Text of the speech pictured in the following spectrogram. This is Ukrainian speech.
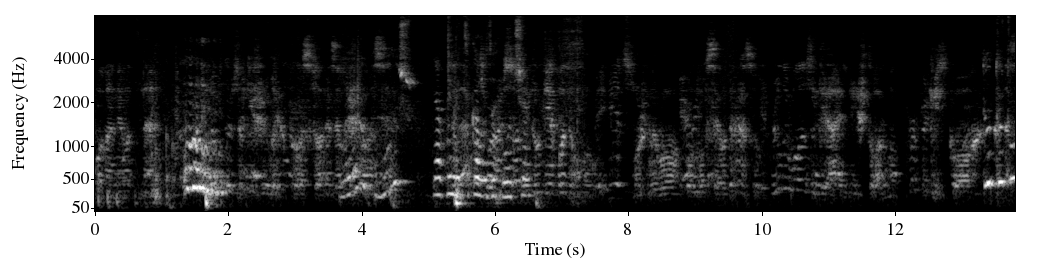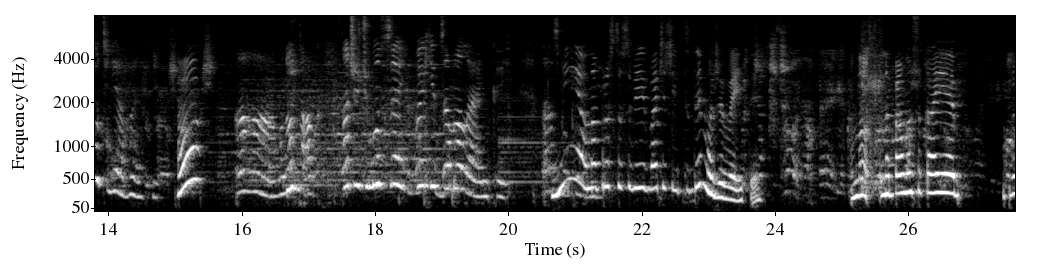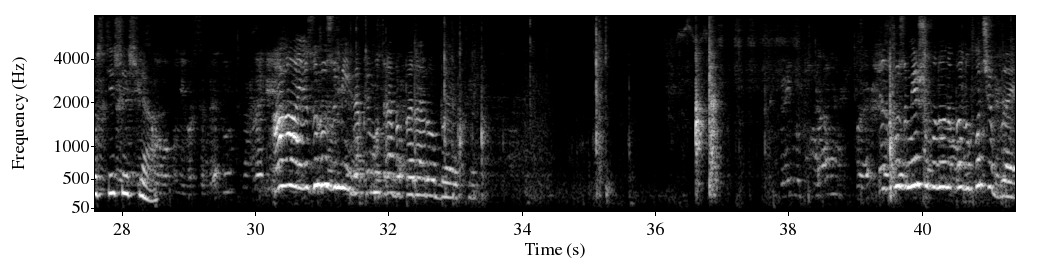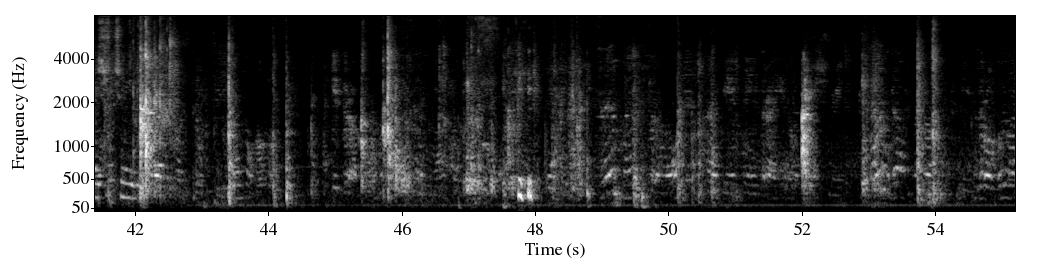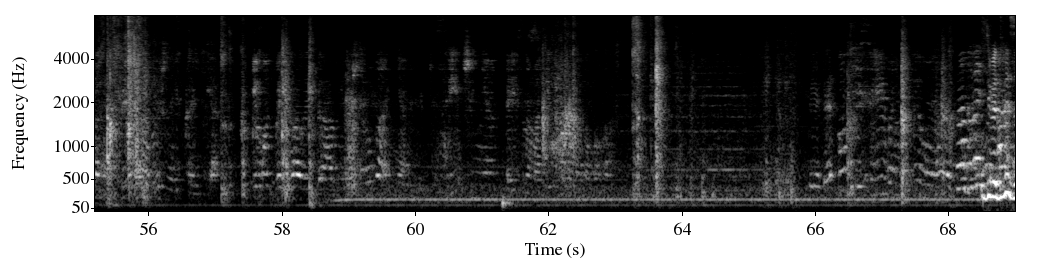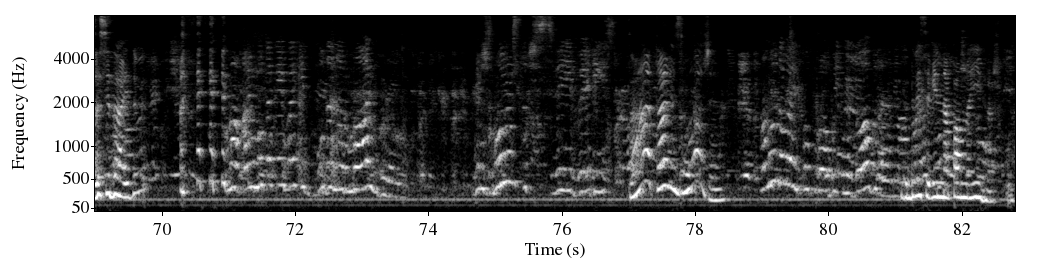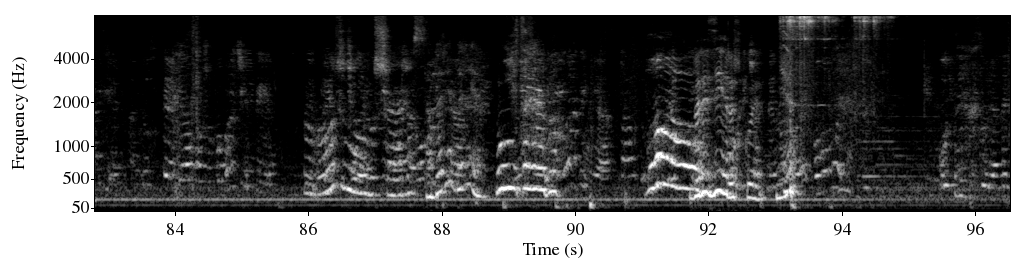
Будеш? Як мені цікаво захоче. Тут можливо, було все одразу. Ідеальний шторм. Кількох. Тут, тут, тут є вихід. О, Ага, воно так. Значить, чому цей вихід замаленький? Зараз ні, вона просто собі, бачиш, і туди може вийти. Воно, напевно, шукає простіший шлях. Ага, я зрозумів, як йому треба переробити. Я зрозумів, що воно, напевно, хоче вищий. Його зберігали давні розчарування, свідчення різноманітного минулого. Колись рівень води у морі Та, дивись, Диви, диви, засідає, диви. Мам, а йому такий вихід буде нормальний. Він зможе тут свій виріс. Та, та, він зможе. А ну давай попробуємо, добре? Бо? Дивися, він напав на іграшку. мені його ще раз? Та бери, бери. Ні, треба. Вау! Бери з іграшкою. Ні?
